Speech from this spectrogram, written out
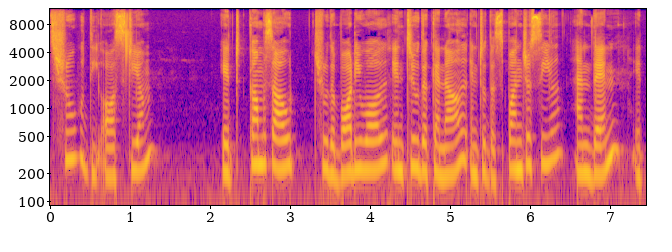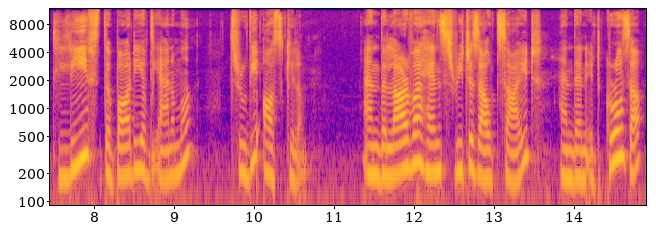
Through the ostium. It comes out through the body wall into the canal, into the spongocoel, and then it leaves the body of the animal through the osculum. And the larva hence reaches outside and then it grows up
